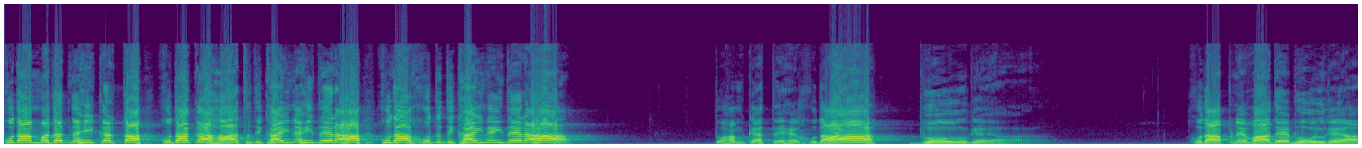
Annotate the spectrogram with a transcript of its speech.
खुदा मदद नहीं करता, खुदा का हाथ दिखाई नहीं दे रहा, खुदा खुद दिखाई नहीं दे रहा तो हम कहते हैं, खुदा भूल गया। खुदा अपने वादे भूल गया,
